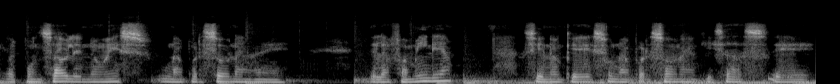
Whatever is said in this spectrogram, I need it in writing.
responsable no es una persona de, la familia, sino que es una persona quizás eh,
